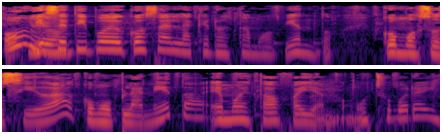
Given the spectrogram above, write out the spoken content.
Obvio. Y ese tipo de cosas es las que no estamos viendo. Como sociedad, como planeta, hemos estado fallando mucho por ahí.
